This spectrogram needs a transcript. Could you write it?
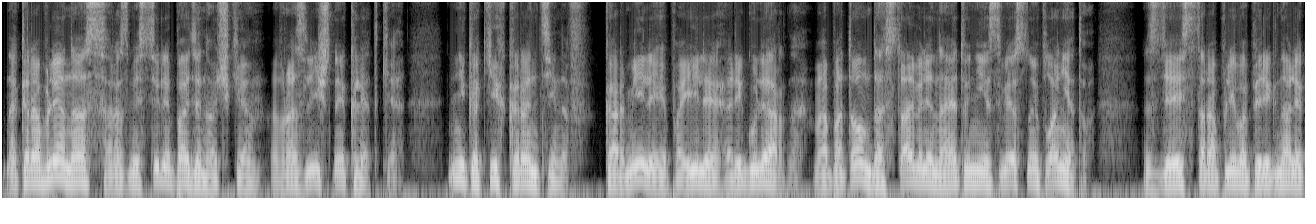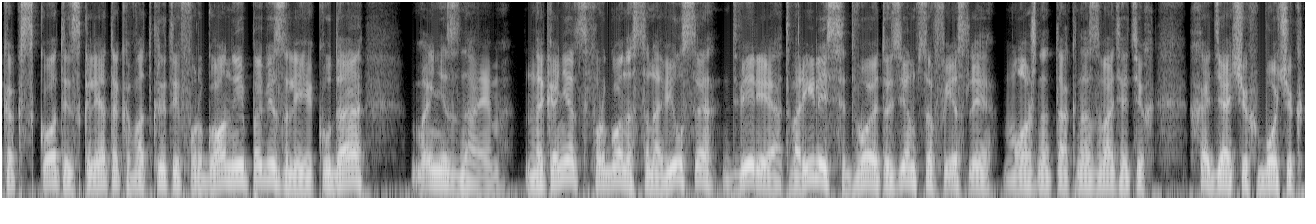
На корабле нас разместили поодиночке, в различные клетки. Никаких карантинов. Кормили и поили регулярно, а потом доставили на эту неизвестную планету. Здесь торопливо перегнали как скот из клеток в открытый фургон и повезли, куда... Мы не знаем. Наконец фургон остановился, двери отворились, двое туземцев, если можно так назвать этих ходячих бочек,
